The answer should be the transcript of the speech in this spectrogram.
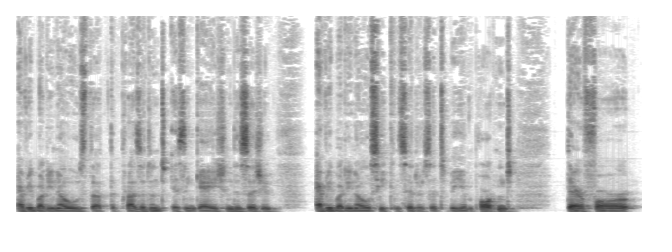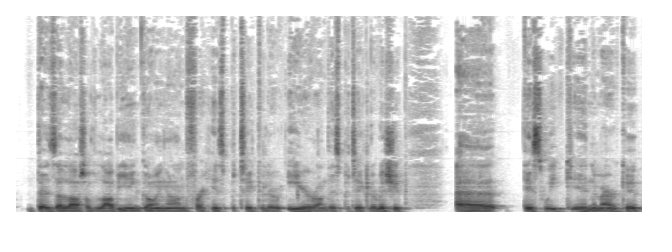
Everybody knows that the president is engaged in this issue. Everybody knows he considers it to be important. Therefore, there's a lot of lobbying going on for his particular ear on this particular issue. Uh, this week in America,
